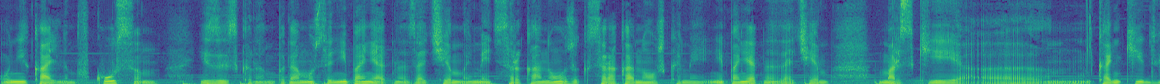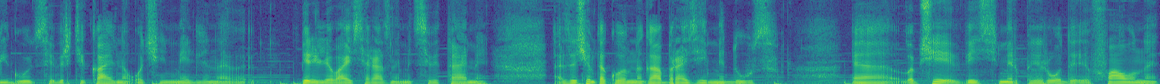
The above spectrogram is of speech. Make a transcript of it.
уникальным вкусом, изысканным, потому что непонятно, зачем иметь сороконожек с сороконожками, непонятно, зачем морские э, коньки двигаются вертикально, очень медленно, переливаясь разными цветами. Зачем такое многообразие медуз? Э, вообще весь мир природы, фауны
